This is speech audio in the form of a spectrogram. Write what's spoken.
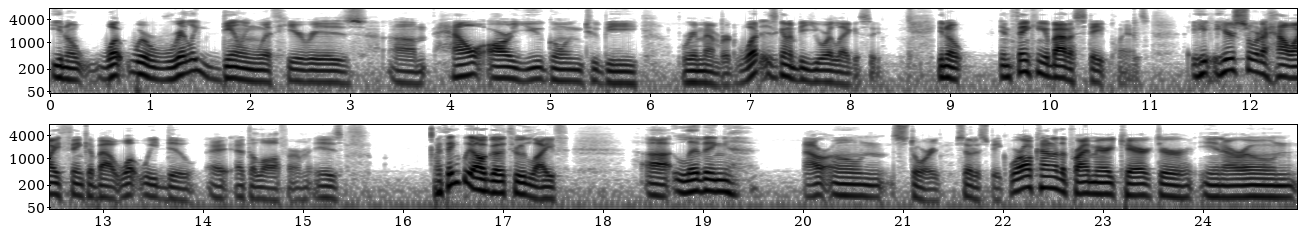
you know, what we're really dealing with here is um, how are you going to be remembered? What is going to be your legacy? You know, in thinking about estate plans, here's sort of how I think about what we do at, at the law firm is I think we all go through life uh, living our own story, so to speak. We're all kind of the primary character in our own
